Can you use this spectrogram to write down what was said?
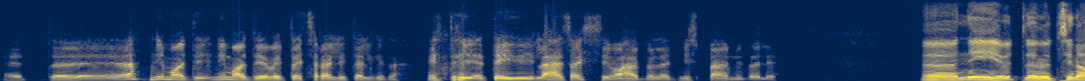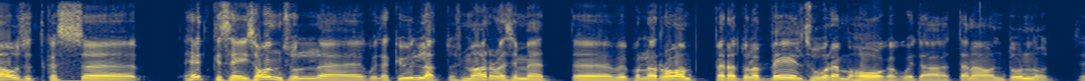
et jah, niimoodi, niimoodi võib täitsa rallit jälgida, et, et ei lähe sassi vahepeal, et mis päev nüüd oli. nii, ütle nüüd sina ausalt, kas hetkeseis on sulle kuidagi üllatus, me arvasime, et võib-olla Rompera tuleb veel suurema hooga, kui ta täna on tulnud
